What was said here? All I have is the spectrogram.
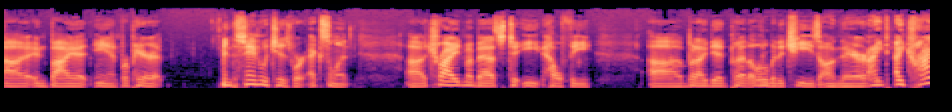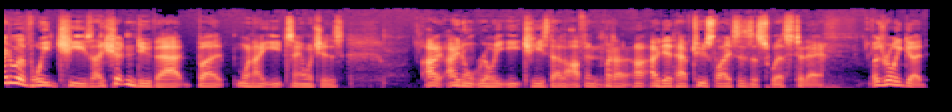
uh, and buy it and prepare it. And the sandwiches were excellent. Uh, tried my best to eat healthy. but I did put a little bit of cheese on there, and I I try to avoid cheese. I shouldn't do that, but when I eat sandwiches, I, I don't really eat cheese that often. But I, I did have two slices of Swiss today. It was really good.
